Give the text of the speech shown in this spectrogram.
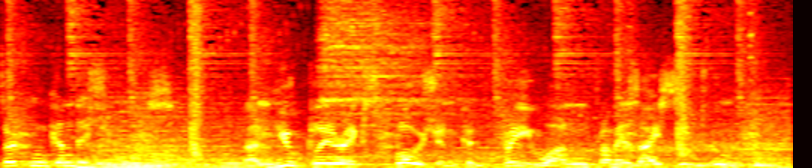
certain conditions, a nuclear explosion can free one from his icy tomb.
